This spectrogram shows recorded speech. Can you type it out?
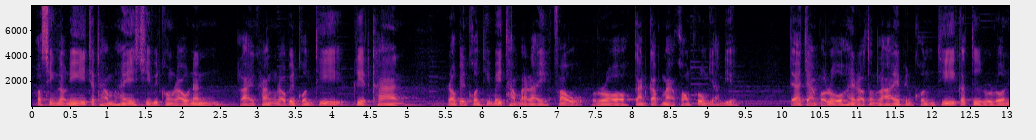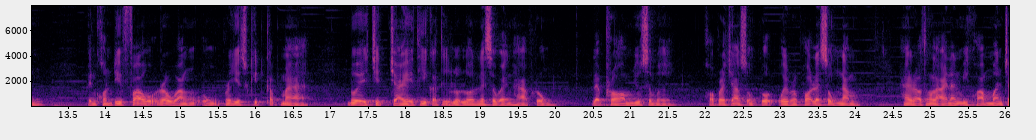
เพราะสิ่งเหล่านี้จะทำให้ชีวิตของเรานั้น หลายครั้งเราเป็นคนที่เกลียดค้าน เราเป็นคนที่ไม่ทำอะไร เฝ้ารอการกลับมาของพระองค์อย่างเดียว แต่อาจารย์เปาโลให้เราทั้งหลายเป็นคนที่กระตือรือร้น เป็นคนที่เฝ้าระวังองค์พระเยซูคริสต์กลับมา ด้วยจิตใจที่กระตือรือร้นและแสวงหาพระองค์และพร้อมอยู่เสมอ ขอพระเจ้าทรงโปรดอวยพระพรและทรงนำให้เราทั้งหลายนั้นมีความมั่นใจ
